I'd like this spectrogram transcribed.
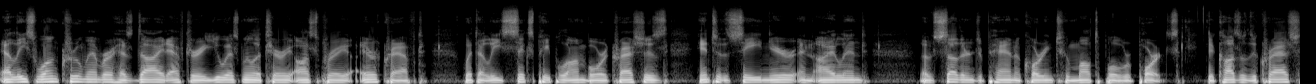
At least one crew member has died after a U.S. military Osprey aircraft with at least six people on board crashes into the sea near an island of southern Japan, according to multiple reports. The cause of the crash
